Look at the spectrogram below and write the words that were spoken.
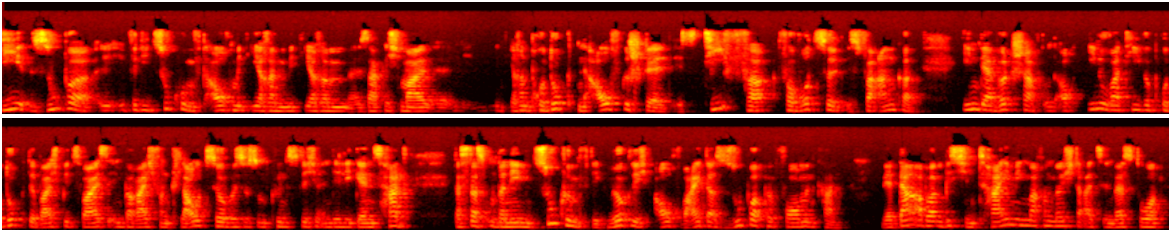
die super äh, für die Zukunft auch mit ihrem, mit ihrem, sag ich mal, äh, mit ihren Produkten aufgestellt ist, tief ver verwurzelt ist, verankert in der Wirtschaft und auch innovative Produkte, beispielsweise im Bereich von Cloud Services und künstlicher Intelligenz hat, dass das Unternehmen zukünftig wirklich auch weiter super performen kann. Wer da aber ein bisschen Timing machen möchte als Investor,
